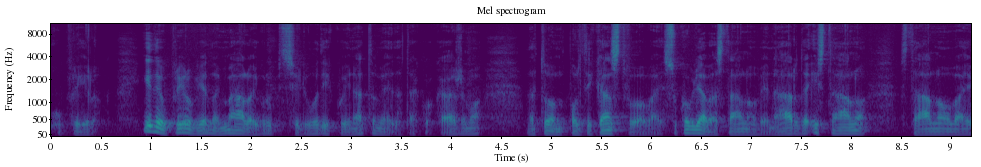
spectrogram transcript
u prilog? Ide u prilog jednoj maloj grupici ljudi koji na tome, da tako kažemo, na tom politikanstvu ovaj, sukobljava stalno ove narode i stalno, stalno ovaj,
